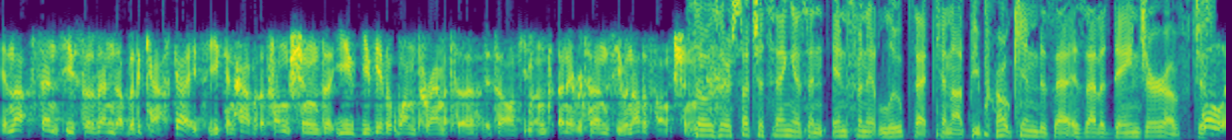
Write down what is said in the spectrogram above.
in that sense, you sort of end up with a cascade. So you can have a function that you, you give it one parameter, its argument, and it returns you another function. So, is there such a thing as an infinite loop that cannot be broken? Is that is that a danger of just? Well,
